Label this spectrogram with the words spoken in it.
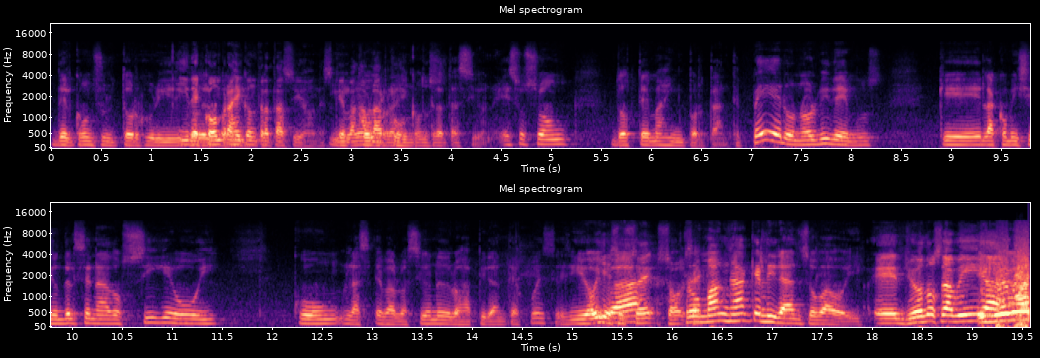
del consultor jurídico. y de del compras y contrataciones, y que van a hablar compras y juntos. contrataciones. Esos son dos temas importantes. Pero no olvidemos que la Comisión del Senado sigue hoy con las evaluaciones de los aspirantes a jueces. Y hoy Oye, eso va se- so- se- Román Jaques Liranzo va hoy. Eh, yo no Y sabía. luego ah,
